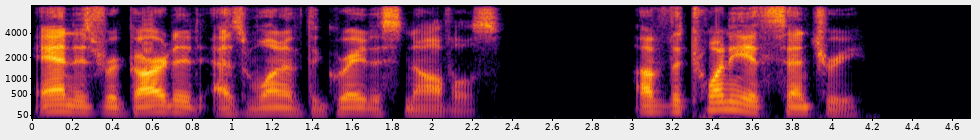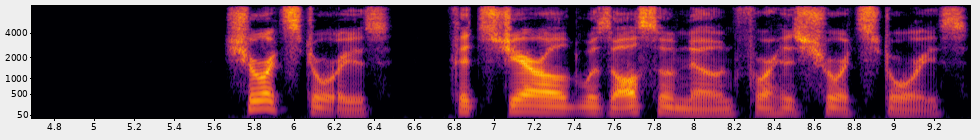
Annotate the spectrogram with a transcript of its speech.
and is regarded as one of the greatest novels of the 20th century. Short stories Fitzgerald was also known for his short stories,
